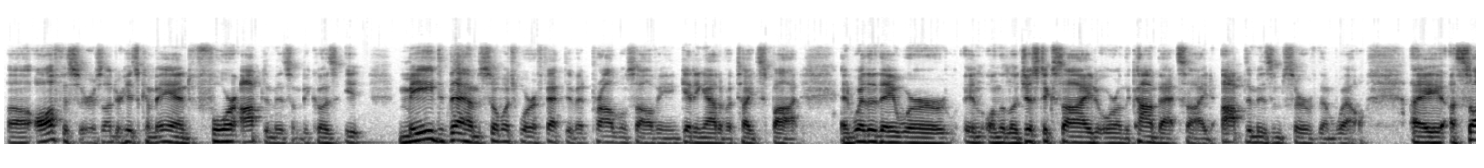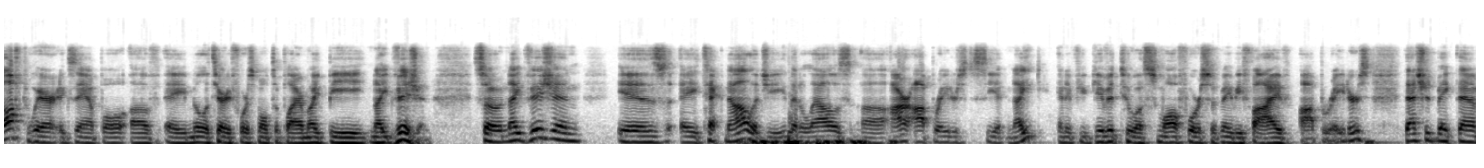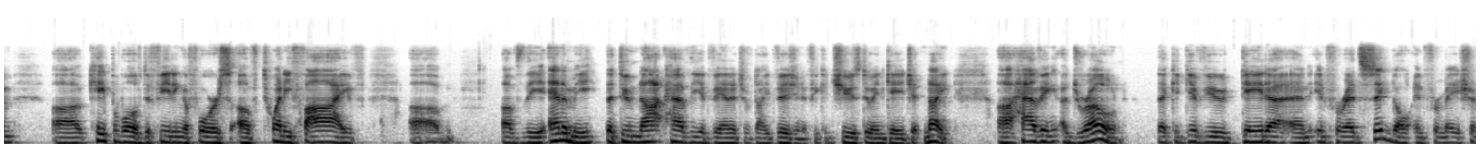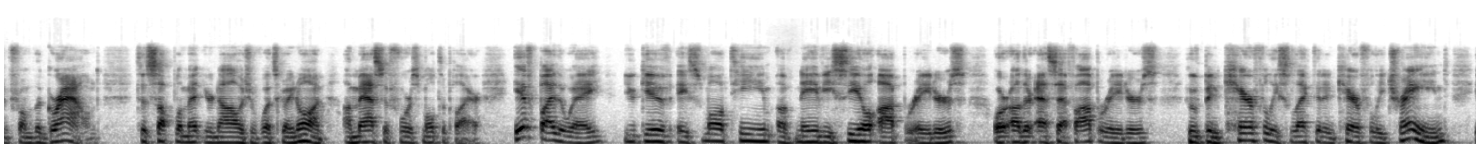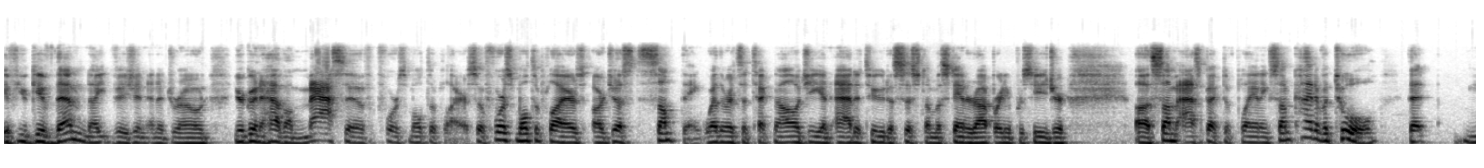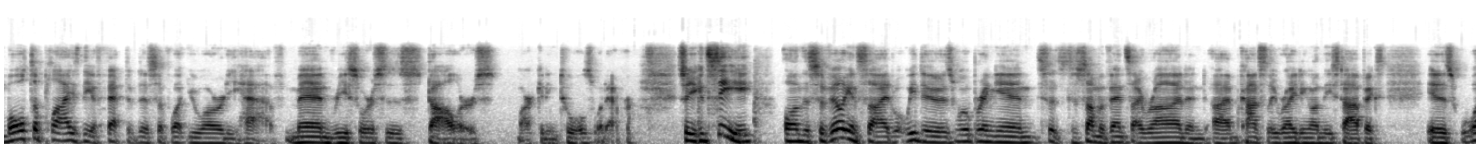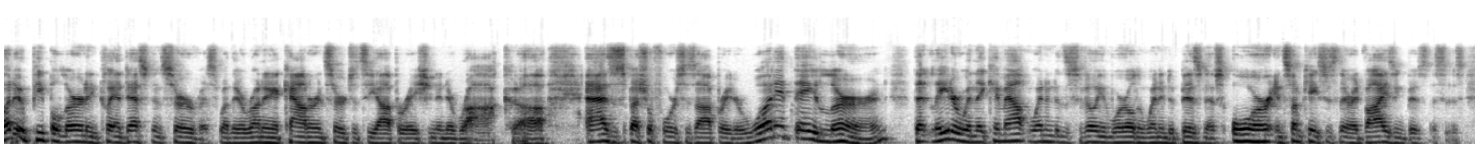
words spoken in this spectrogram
uh, officers under his command for optimism because it made them so much more effective at problem solving and getting out of a tight spot. And whether they were in, on the logistics side or on the combat side, optimism served them well. A, a software example of a military force multiplier might be night vision. So, night vision is a technology that allows uh, our operators to see at night. And if you give it to a small force of maybe five operators, that should make them uh, capable of defeating a force of 25 um, of the enemy that do not have the advantage of night vision if you could choose to engage at night. Uh, having a drone that could give you data and infrared signal information from the ground to supplement your knowledge of what's going on, a massive force multiplier. If, by the way, you give a small team of Navy SEAL operators or other SF operators who've been carefully selected and carefully trained, if you give them night vision and a drone, you're going to have a massive force multiplier. So, force multipliers are just something, whether it's a technology, an attitude, a system, a standard operating procedure, uh, some aspect of planning, some kind of a tool that multiplies the effectiveness of what you already have. Men, resources, dollars, marketing tools, whatever. So you can see on the civilian side, what we do is we'll bring in to, to, some events I run, and I'm constantly writing on these topics. Is what do people learn in clandestine service when they're running a counterinsurgency operation in Iraq uh, as a special forces operator? What did they learn that later, when they came out went into the civilian world and went into business, or in some cases, they're advising businesses?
